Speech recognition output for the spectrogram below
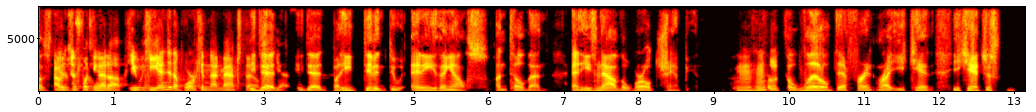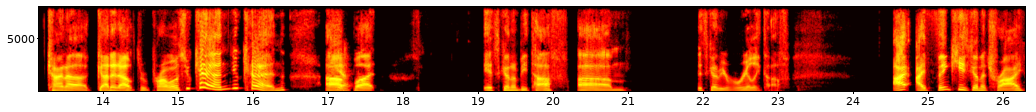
Was I was just ago. looking that up. He he ended up working that match though. He did, yeah. he did, but he didn't do anything else until then. And he's Mhm. now the world champion. Mhm. So it's a little different, right? You can't you can't just kind of gut it out through promos. You can, you can. Uh Yeah. but it's gonna be tough. Um it's gonna be really tough. I I think he's gonna try.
